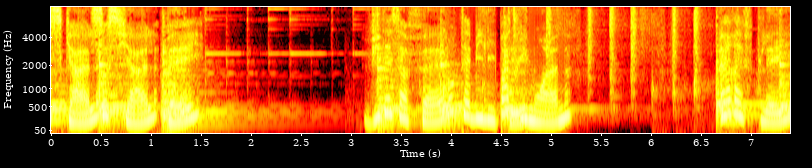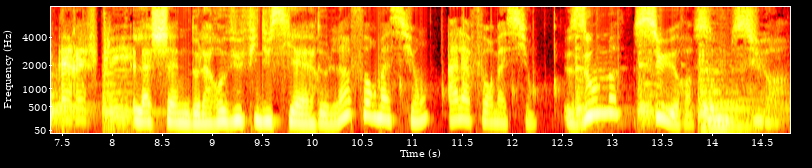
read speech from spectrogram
fiscale, sociale, paye, vie des affaires, comptabilité, patrimoine. RF Play, la chaîne de la revue fiduciaire de l'information à la formation. Zoom sur, zoom sur.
